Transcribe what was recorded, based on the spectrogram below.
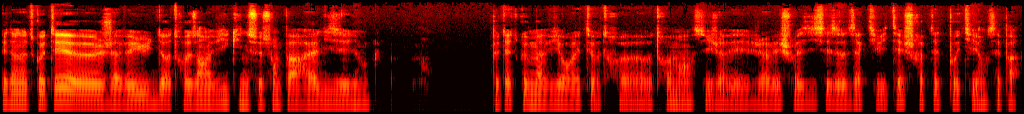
Et d'un autre côté, euh, j'avais eu d'autres envies qui ne se sont pas réalisées, donc peut-être que ma vie aurait été autre, autrement si j'avais j'avais choisi ces autres activités. Je serais peut-être potier, on sait pas.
